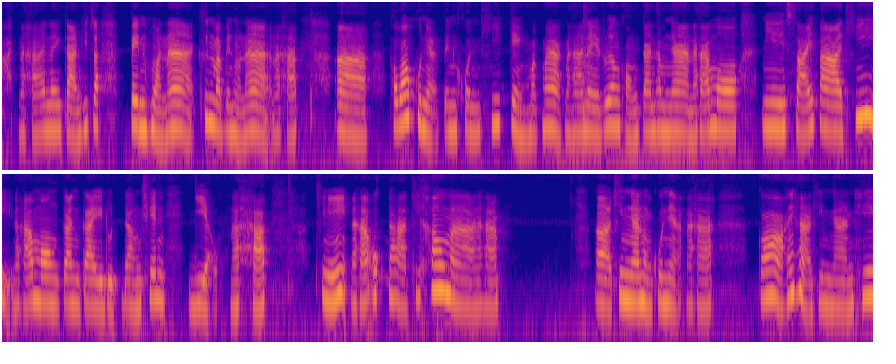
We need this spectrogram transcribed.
าสนะคะในการที่จะเป็นหัวหน้าขึ้นมาเป็นหัวหน้านะคะอ่า เพราะว่าคุณเนี่ยเป็นคนที่เก่งมากๆนะคะในเรื่องของการทำงานนะคะมองมีสายตาที่นะคะมองกันไกลดุดดังเช่นเหยี่ยวนะคะทีนี้นะคะโอกาสที่เข้ามานะคะทีมงานของคุณเนี่ยนะคะก็ให้หาทีมงานที่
